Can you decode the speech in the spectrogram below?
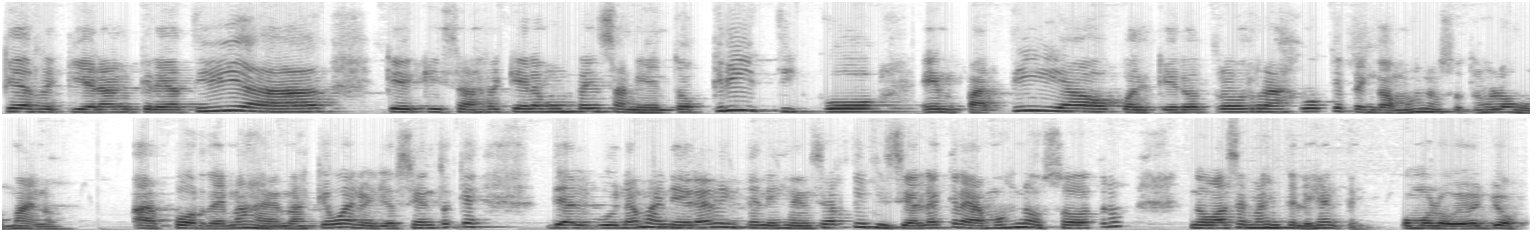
que requieran creatividad, que quizás requieran un pensamiento crítico, empatía o cualquier otro rasgo que tengamos nosotros los humanos por demás. Además que, bueno, yo siento que de alguna manera la inteligencia artificial la creamos nosotros, no va a ser más inteligente, como lo veo yo.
